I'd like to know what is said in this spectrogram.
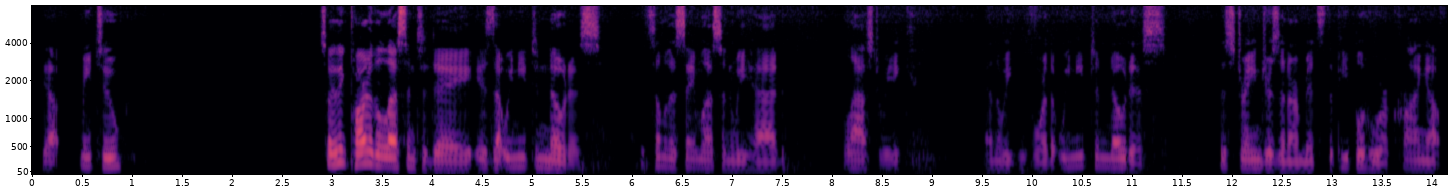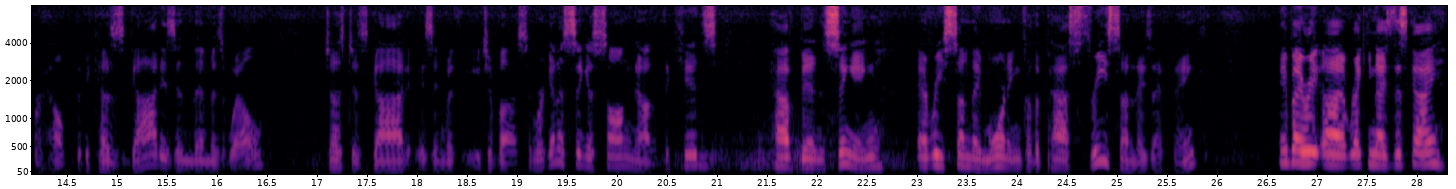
Yeah, me too. So I think part of the lesson today is that we need to notice. It's some of the same lesson we had last week and the week before that we need to notice the strangers in our midst, the people who are crying out for help, because God is in them as well, just as God is in with each of us. And we're going to sing a song now that the kids have been singing every Sunday morning for the past three Sundays, I think. Anybody uh, recognize this guy?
